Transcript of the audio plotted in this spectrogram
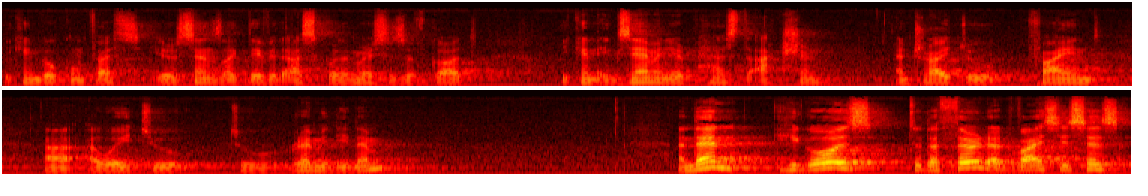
You can go confess your sins like David asked for the mercies of God. You can examine your past action and try to find uh, a way to, to remedy them. And then he goes to the third advice. He says,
